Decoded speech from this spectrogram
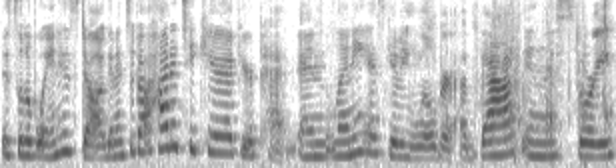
this little boy and his dog, and it's about how to take care of your pet. And Lenny is giving Wilbur a bath in this story.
